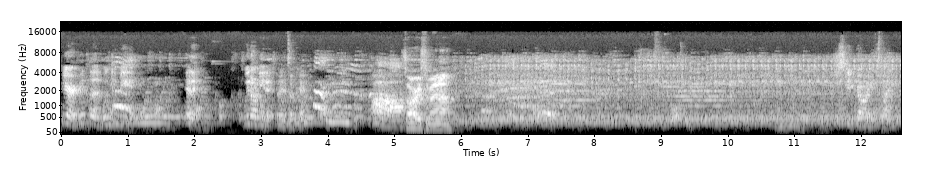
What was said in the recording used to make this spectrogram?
Here, hit the. What can be? Hit it. We don't need it, but it's okay. Aw. Sorry, Savannah. Just keep going. It's fine.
